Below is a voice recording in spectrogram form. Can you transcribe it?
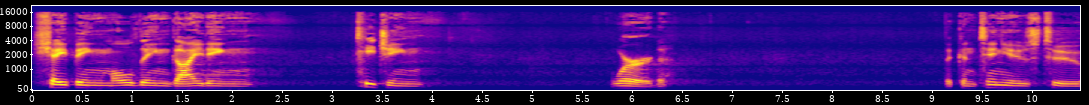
shaping, molding, guiding, teaching word that continues to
